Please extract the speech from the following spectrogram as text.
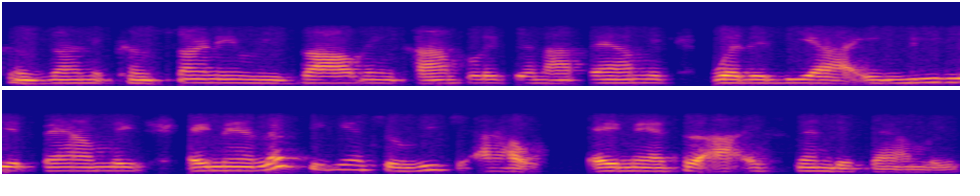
concerning, concerning resolving conflict in our family, whether it be our immediate family, amen. Let's begin to reach out, amen, to our extended families,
